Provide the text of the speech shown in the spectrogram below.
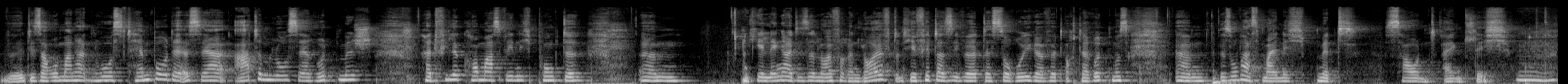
dieser Roman hat ein hohes Tempo, der ist sehr atemlos, sehr rhythmisch, hat viele Kommas, wenig Punkte. Ähm, und je länger diese Läuferin läuft und je fitter sie wird, desto ruhiger wird auch der Rhythmus. Ähm, sowas meine ich mit Sound eigentlich. Mhm.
